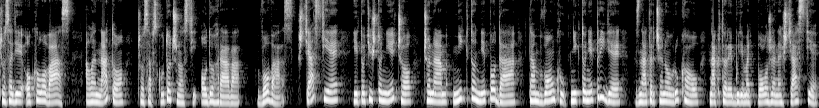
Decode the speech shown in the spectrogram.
čo sa deje okolo vás, ale na to, čo sa v skutočnosti odohráva vo vás. Šťastie je totiž to niečo, čo nám nikto nepodá tam vonku. Nikto nepríde s natrčenou rukou, na ktorej bude mať položené šťastie.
